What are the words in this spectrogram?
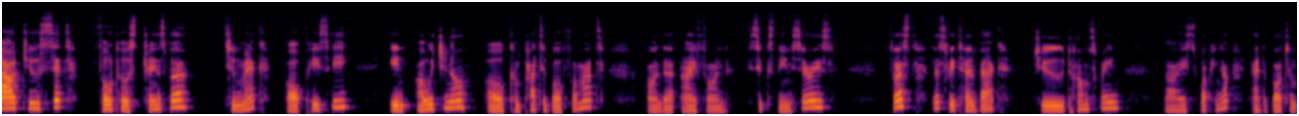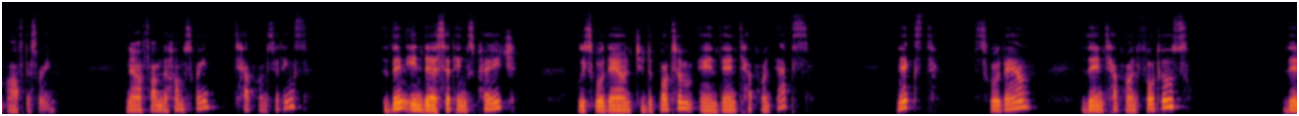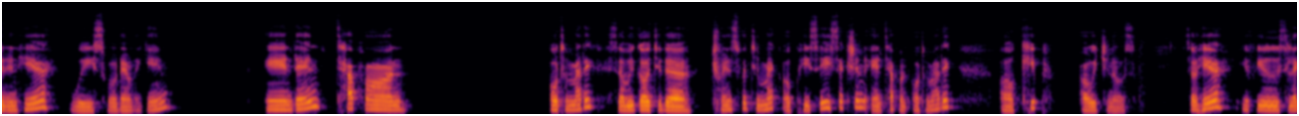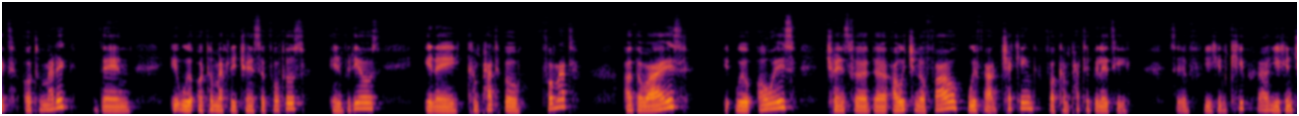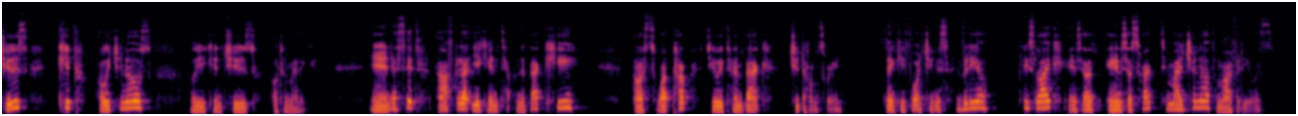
how to set photos transfer to Mac or PC in original or compatible format on the iPhone 16 series. First, let's return back to the home screen by swiping up at the bottom of the screen. Now from the home screen, tap on settings. Then in the settings page, we scroll down to the bottom and then tap on apps. Next, scroll down then tap on photos. Then in here we scroll down again. And then tap on automatic. So we go to the transfer to Mac or PC section and tap on automatic or keep originals. So here if you select automatic then it will automatically transfer photos and videos in a compatible format. Otherwise it will always transfer the original file without checking for compatibility. So if you can keep, uh, you can choose keep originals or you can choose automatic. And that's it. After that, you can tap on the back key or swipe up to return back to the home screen. Thank you for watching this video. Please like and, and subscribe to my channel for more videos.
